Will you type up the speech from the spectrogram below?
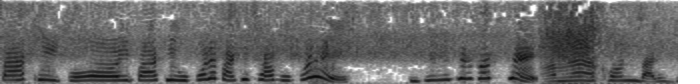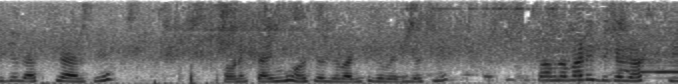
পাখি কই? পাখি উপরে পাখি সব উপরে? কিচির মিচির করছে? আমরা এখন বাড়ির দিকে যাচ্ছি আর কি। অনেক টাইম হয়েছে যে বাড়ি থেকে বেরিয়েছি। তো আমরা বাড়ির দিকে যাচ্ছি।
